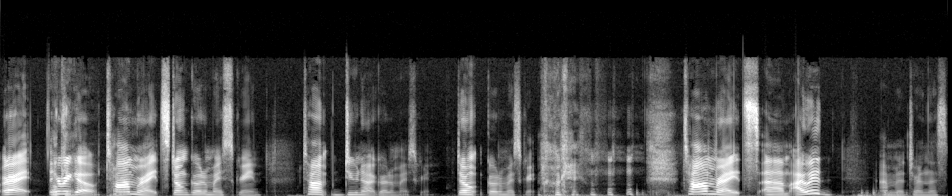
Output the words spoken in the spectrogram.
All right, here we go. Tom writes, "Don't go to my screen." Tom, do not go to my screen. Don't go to my screen. Okay. Tom writes, um, "I would." I'm going to turn this.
